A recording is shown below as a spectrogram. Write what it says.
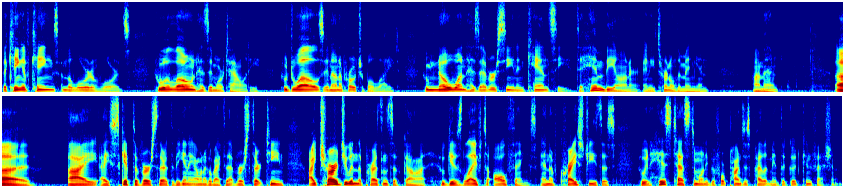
the King of kings and the Lord of lords, who alone has immortality, who dwells in unapproachable light, whom no one has ever seen and can see, to him be honor and eternal dominion. Amen. Uh, I I skipped a verse there at the beginning. I want to go back to that verse 13. I charge you in the presence of God, who gives life to all things, and of Christ Jesus, who in his testimony before Pontius Pilate made the good confession.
